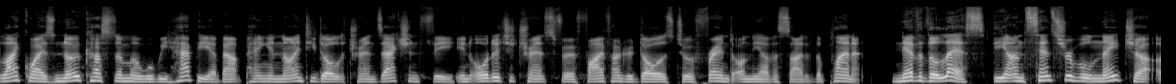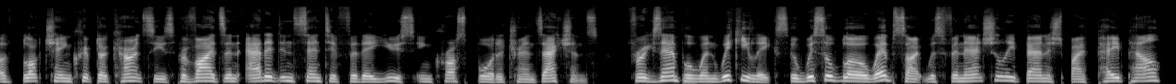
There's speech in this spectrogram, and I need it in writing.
Likewise, no customer will be happy about paying a $90 transaction fee in order to transfer $500 to a friend on the other side of the planet. Nevertheless, the uncensorable nature of blockchain cryptocurrencies provides an added incentive for their use in cross border transactions. For example, when WikiLeaks, the whistleblower website, was financially banished by PayPal,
